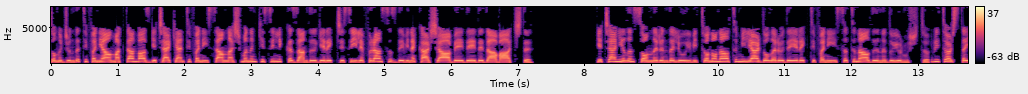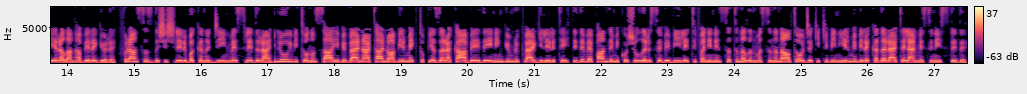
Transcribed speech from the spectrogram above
sonucunda Tiffany almaktan vazgeçerken Tiffany ise anlaşmanın kesinlik kazandığı gerekçesiyle Fransız devine karşı ABD'de dava açtı. Geçen yılın sonlarında Louis Vuitton 16 milyar dolar ödeyerek Tiffany'yi satın aldığını duyurmuştu. Reuters'ta yer alan habere göre, Fransız Dışişleri Bakanı Jean-Yves Le Drian, Louis Vuitton'un sahibi Bernard Arnault'a bir mektup yazarak ABD'nin gümrük vergileri tehdidi ve pandemi koşulları sebebiyle Tiffany'nin satın alınmasının 6 Ocak 2021'e kadar ertelenmesini istedi.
